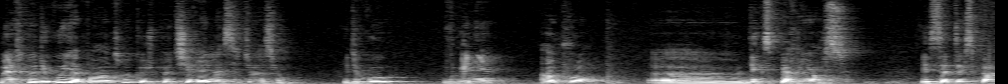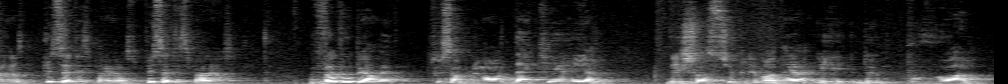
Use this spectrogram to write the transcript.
mais est-ce que du coup il n'y a pas un truc que je peux tirer de la situation? Et du coup, vous gagnez un point euh, d'expérience. Et cette expérience, plus cette expérience, plus cette expérience, va vous permettre tout simplement d'acquérir des chances supplémentaires et de pouvoir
